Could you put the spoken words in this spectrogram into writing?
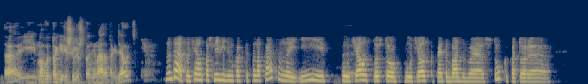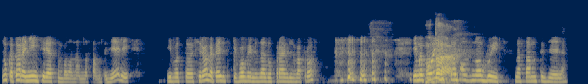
да, и, но в итоге решили, что не надо так делать. Ну да, сначала пошли, видимо, как-то по накатанной, и получалось то, что получалась какая-то базовая штука, которая, ну, которая неинтересна была нам на самом-то деле. И вот э, Серега, опять же таки, вовремя задал правильный вопрос. И мы ну поняли, что должно быть на самом-то деле.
